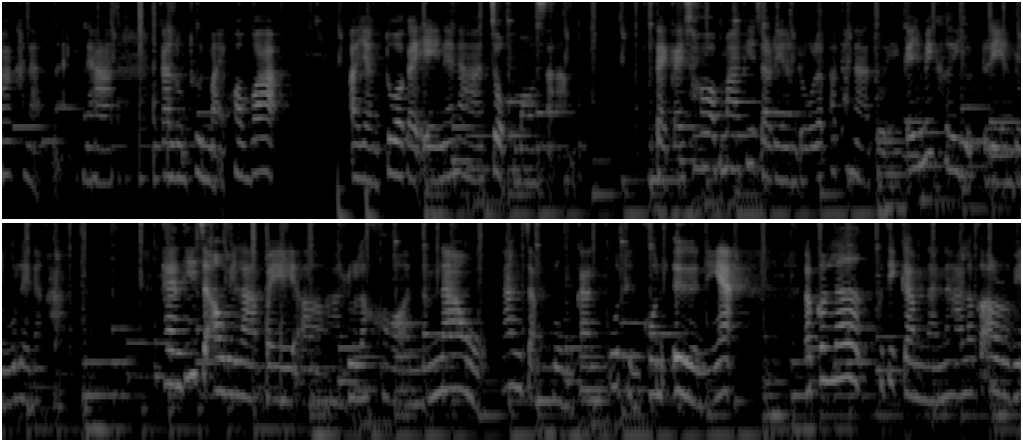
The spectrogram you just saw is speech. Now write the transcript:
มากขนาดไหนนะคะการลงทุนหมายความว่าอย่างตัวไกเองเนี่ยนะคะจบม .3 แต่ไกชอบมากที่จะเรียนรู้และพัฒนาตัวเองไกยังไม่เคยหยุดเรียนรู้เลยนะคะ แทนที่จะเอาเวลาไปดูละครน้ำเน่า นั่งจับกลุ่มกันพูดถึงคนอื่นอย่างเงี้ยแล้วก็เลิกพฤติกรรมนั้นนะคะ แล้วก็เอาเว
